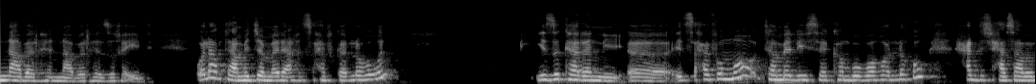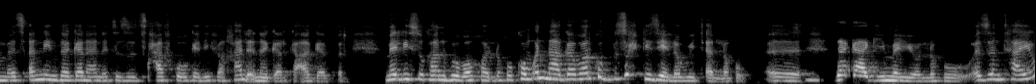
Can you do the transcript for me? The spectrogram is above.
እናበርህ እናበርህ ዝኸይድ ወላ ብታ መጀመርያ ክፅሕፍ ከለኹ እውን ይዝከረኒ ይፅሕፍ እሞ ተመሊሰ ከንብቦ ከለኹ ሓድሽ ሓሳብ መፀኒ እንደገና ነቲ ዝፅሓፍክዎ ገዲፈ ካልእ ነገር ከዓ ገብር መሊሱ ከንብቦ ከለኹ ከምኡ እናገበርኩ ብዙሕ ግዜ ለዊጥ ኣለኹ ደጋጊመዮ ኣለኹ እዚ እንታይ እዩ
